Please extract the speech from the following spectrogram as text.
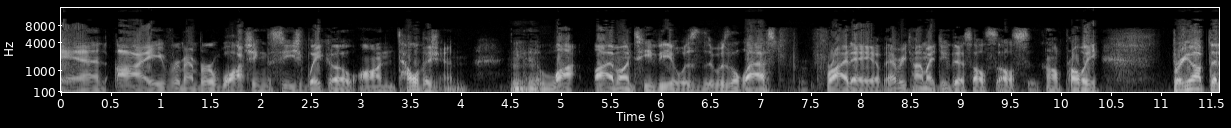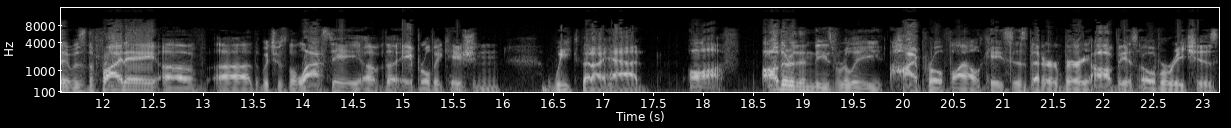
and I remember watching the siege of Waco on television, mm-hmm. know, live on TV. It was it was the last Friday of every time I do this. I'll I'll, I'll probably bring up that it was the Friday of, uh, which was the last day of the April vacation week that I had off. Other than these really high profile cases that are very obvious overreaches,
